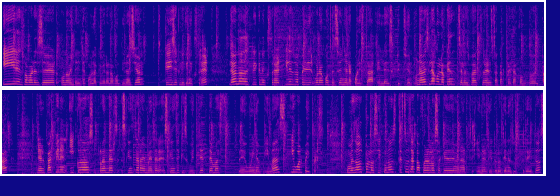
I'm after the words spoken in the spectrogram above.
Y les va a aparecer una ventanita como la que verán a continuación, que dice clic en extraer. Le van a dar clic en extraer y les va a pedir una contraseña la cual está en la descripción. Una vez la coloquen, se les va a extraer esta carpeta con todo el pack. En el pack vienen iconos, renders, skins de Raymeter, skins de Xwidget, temas de Winamp y más, y wallpapers. Comenzamos por los iconos. Estos de acá afuera los saqué de Benart y en el título tienen sus créditos.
